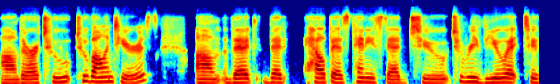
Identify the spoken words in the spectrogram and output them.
Uh, there are two two volunteers um, that that help as penny said to to review it to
